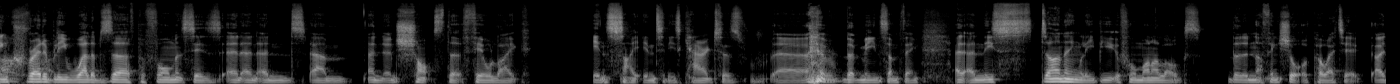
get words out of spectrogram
Oh, incredibly well observed performances, and and and um and, and shots that feel like insight into these characters uh, that mean something, and, and these stunningly beautiful monologues that are nothing short of poetic. I,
